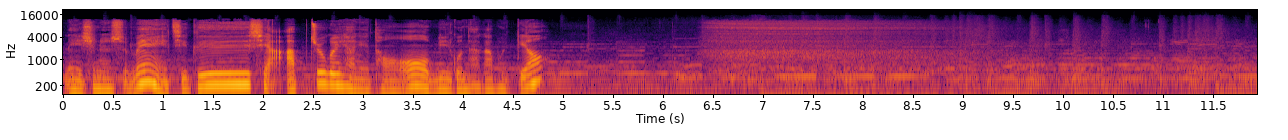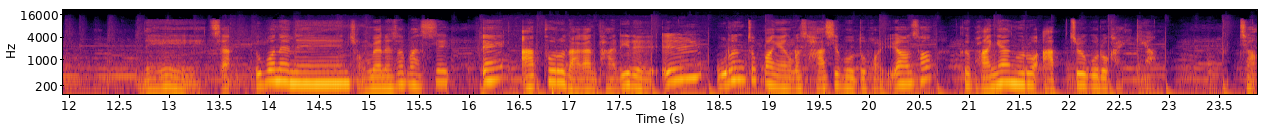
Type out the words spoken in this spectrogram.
내쉬는 숨에 지그시 앞쪽을 향해 더 밀고 나가 볼게요. 네, 자 이번에는 정면에서 봤을 때 앞으로 나간 다리를 오른쪽 방향으로 45도 벌려서 그 방향으로 앞쪽으로 갈게요. 그쵸?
